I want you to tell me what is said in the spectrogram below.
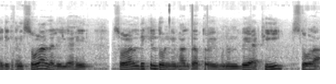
या ठिकाणी सोळा झालेले आहेत. सोळाला देखील दोन्ही भाग जातोय. म्हणून बे आठी सोळा.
